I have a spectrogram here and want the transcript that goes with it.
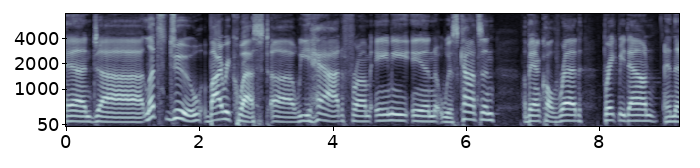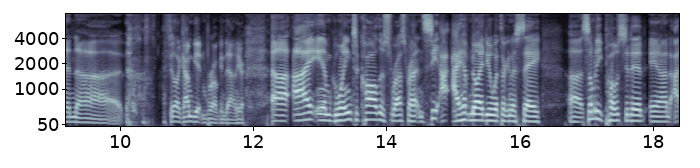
and uh, let's do by request. Uh, we had from Amy in Wisconsin a band called Red. Break Me Down, and then uh, I feel like I'm getting broken down here. Uh, I am going to call this restaurant and see. I, I have no idea what they're going to say. Uh, somebody posted it, and I,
